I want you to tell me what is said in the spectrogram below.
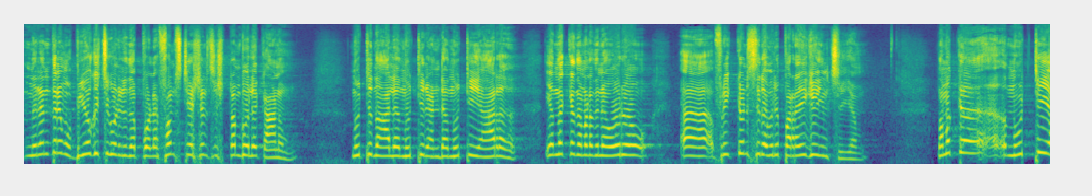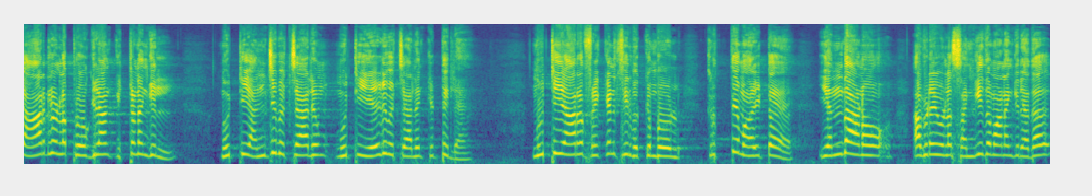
നിരന്തരം ഉപയോഗിച്ചു കൊണ്ടിരുന്നപ്പോൾ എഫ് എം സ്റ്റേഷൻസ് ഇഷ്ടം പോലെ കാണും. നൂറ്റി നാല് നൂറ്റി രണ്ട് നൂറ്റി ആറ് എന്നൊക്കെ നമ്മളതിനെ ഓരോ ഫ്രീക്വൻസിയിൽ അവർ പറയുകയും ചെയ്യും. നമുക്ക് നൂറ്റി ആറിലുള്ള പ്രോഗ്രാം കിട്ടണമെങ്കിൽ നൂറ്റി അഞ്ച് വെച്ചാലും നൂറ്റി ഏഴ് വെച്ചാലും കിട്ടില്ല. നൂറ്റിയാറ് ഫ്രീക്വൻസിയിൽ വെക്കുമ്പോൾ കൃത്യമായിട്ട് എന്താണോ അവിടെയുള്ള സംഗീതമാണെങ്കിൽ അത്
